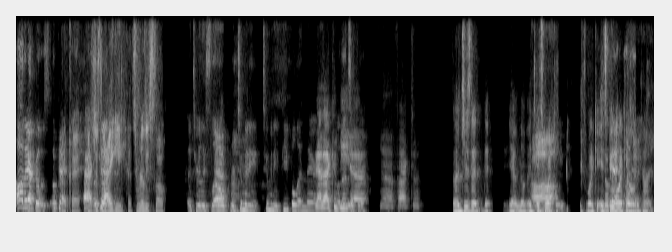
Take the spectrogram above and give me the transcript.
Oh, there it goes. Okay. Okay, Back. it's just laggy. It's really slow. It's really slow. Yeah. There are too many, too many people in there. Yeah, that could Oh, be, that's uh, okay. yeah, a factor. Uh, just that, that- yeah, no, it's, it's Ah. working. It's working. It's Okay. been working all the Okay. time.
